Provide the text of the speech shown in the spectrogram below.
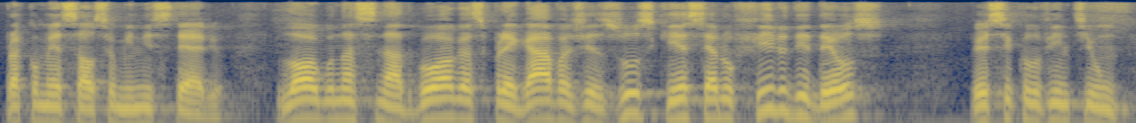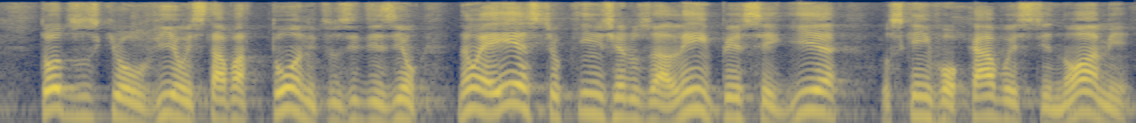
para começar o seu ministério. Logo nas sinagogas pregava Jesus que esse era o Filho de Deus, versículo 21. Todos os que ouviam estavam atônitos e diziam: Não é este o que em Jerusalém perseguia os que invocavam este nome?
